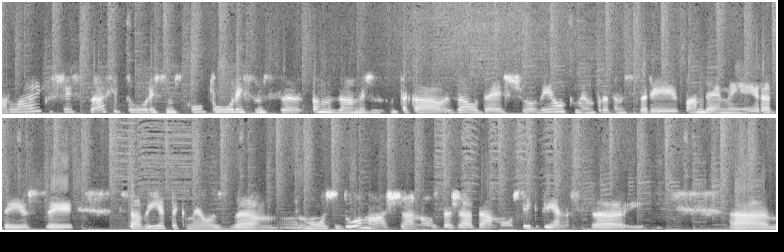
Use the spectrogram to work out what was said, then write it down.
ar laiku šis arhitektūrisms, kultūrisms uh, pamazām ir kā, zaudējis šo vilkli. Protams, arī pandēmija ir radījusi savu ietekmi uz um, mūsu domāšanu, uz dažādām mūsu ikdienas uh, um,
